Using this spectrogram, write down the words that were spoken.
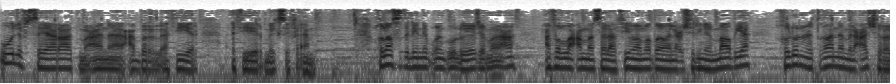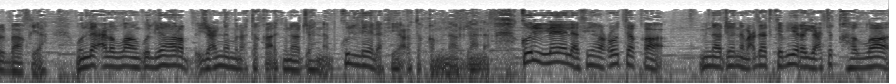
واللي في السيارات معنا عبر الأثير أثير Mix FM. خلاصة اللي نبغى نقوله يا جماعة عفى الله عما سلف. فيما مضى من العشرين الماضية خلونا نتغنم العشرة الباقية. ونلح على الله ونقول يا رب اجعلنا من عتقائك من نار جهنم. كل ليلة فيها عتقة من نار جهنم. كل ليلة فيها عتقة من نار جهنم. أعداد كبيرة يعتقها الله.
